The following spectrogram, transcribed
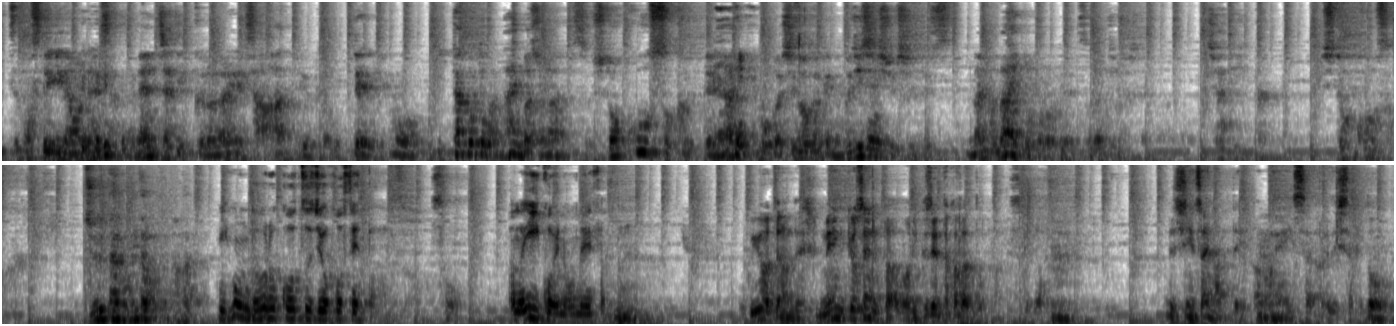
いつも素敵なお姉さんがね、ジャティックの何々さんって言うと、で、もう行ったことがない場所なんですよ。首都高速って何？僕は静岡県の富士市出身です。何もないところで育ちました。ジャティック、首都高速。渋滞も見たことなかった。日本道路交通情報センター。そう。あの、いい声のお姉さん。うん。僕、岩手なんで、免許センターは陸前高田だったんですけど、うん。で、震災になって、あの辺一切あれでしたけど、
